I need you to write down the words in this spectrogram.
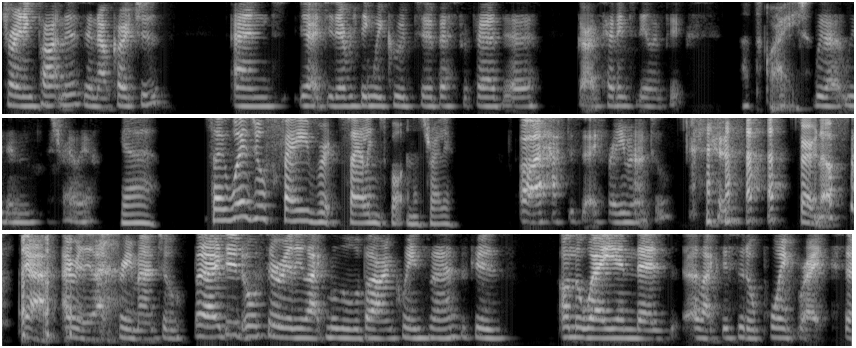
training partners and our coaches, and yeah, did everything we could to best prepare the guys heading to the Olympics. That's great. Uh, within Australia. Yeah. So, where's your favourite sailing spot in Australia? Oh, I have to say Fremantle. Fair enough. yeah, I really like Fremantle. But I did also really like Mooloolaba in Queensland because on the way in there's uh, like this little point break. So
